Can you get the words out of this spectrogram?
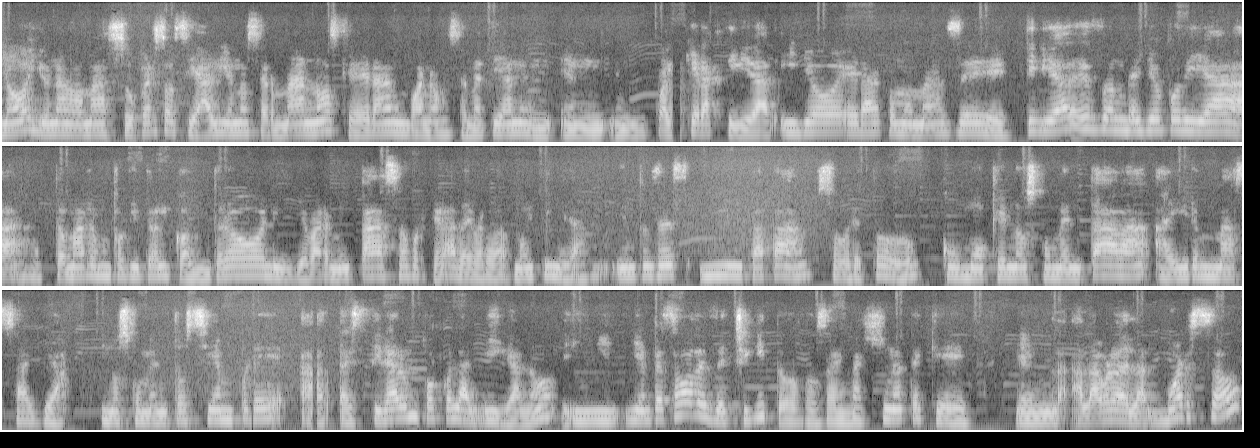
¿no? Y una mamá súper social y unos hermanos que eran, bueno, se metían en, cualquier actividad. Y yo era como más de actividades donde yo podía tomar un poquito el control y llevar mi paso, porque era de verdad muy tímida. Y entonces mi papá, sobre todo, como que nos comentaba a ir más allá. Nos comentó siempre a, estirar un poco la liga, ¿no? Y, empezó desde chiquitos, o sea, imagínate que a la hora del almuerzo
